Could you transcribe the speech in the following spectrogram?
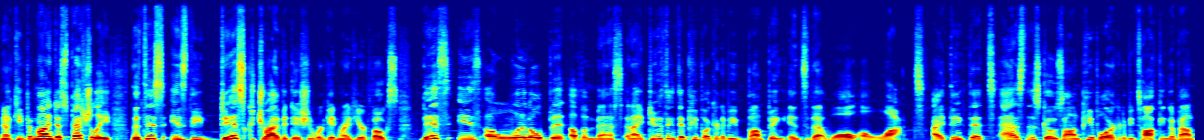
Now, keep in mind, especially, that this is the disk drive edition we're getting right here, folks. This is a little bit of a mess, and I do think that people are going to be bumping into that wall a lot. I think that as this goes on, people are going to be talking about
